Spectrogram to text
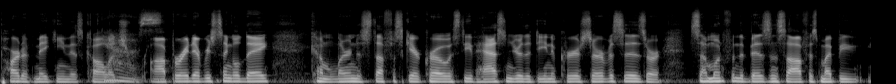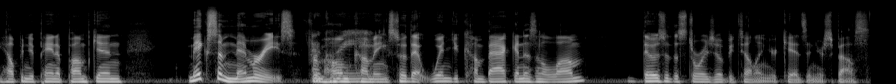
part of making this college Yes. operate every single day. Come learn to stuff a scarecrow with Steve Hassinger, the Dean of Career Services, or someone from the business office might be helping you paint a pumpkin. Make some memories from Agreed. homecoming so that when you come back and as an alum, those are the stories you'll be telling your kids and your spouse.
